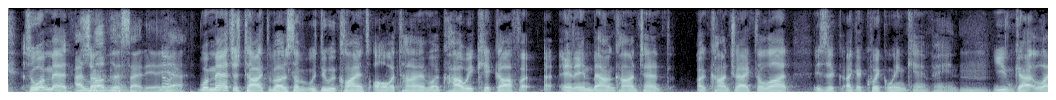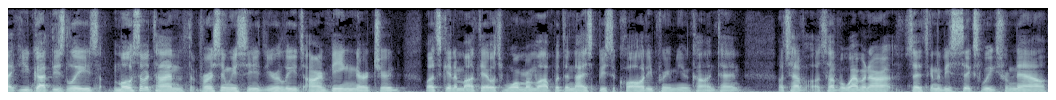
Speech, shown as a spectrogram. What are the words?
suck? So what Matt? I sorry, love this man. idea. Yeah. What Matt just talked about is something we do with clients all the time, like how we kick off a, an inbound content a contract a lot is a, like a quick win campaign. Mm. You've got like you've got these leads. Most of the time, the first thing we see, your leads aren't being nurtured. Let's get them out there. Let's warm them up with a nice piece of quality premium content. Let's have let's have a webinar. Say it's going to be six weeks from now.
